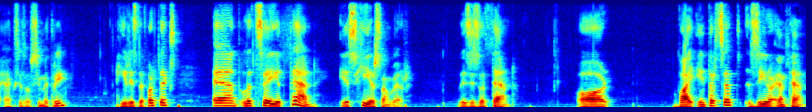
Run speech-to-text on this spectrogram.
Axis of symmetry. Here is the vertex. And let's say a 10 is here somewhere. This is a 10. Or y-intercept 0 and 10.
